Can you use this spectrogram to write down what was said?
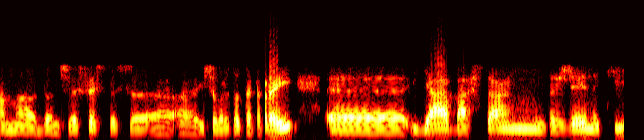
amb eh, doncs, les festes eh, eh, i sobretot a Caprei, eh, hi ha bastant de gent aquí,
